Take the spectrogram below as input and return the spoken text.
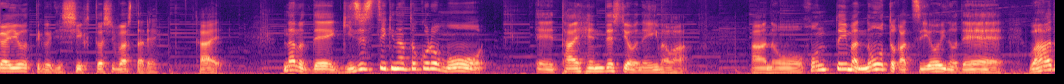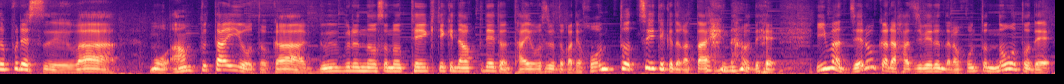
えようっていうふうにシフトしましたね。はい。なので技術的なところも、えー、大変ですよね今は。あの本当今ノートが強いので WordPress はもう AMP 対応とか Google のその定期的なアップデートに対応するとかで本当ついていくのが大変なので 今ゼロから始めるなら本当ノートで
